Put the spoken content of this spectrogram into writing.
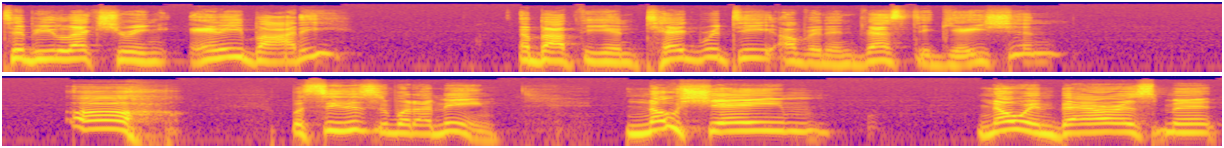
to be lecturing anybody about the integrity of an investigation? Oh, but see, this is what I mean. No shame, no embarrassment.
